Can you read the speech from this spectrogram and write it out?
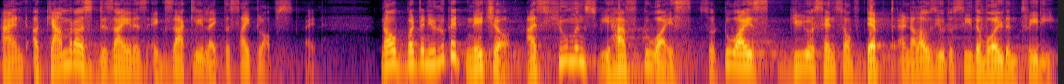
and a camera's design is exactly like the Cyclops. Right? Now, but when you look at nature, as humans, we have two eyes. So two eyes give you a sense of depth and allows you to see the world in 3D.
